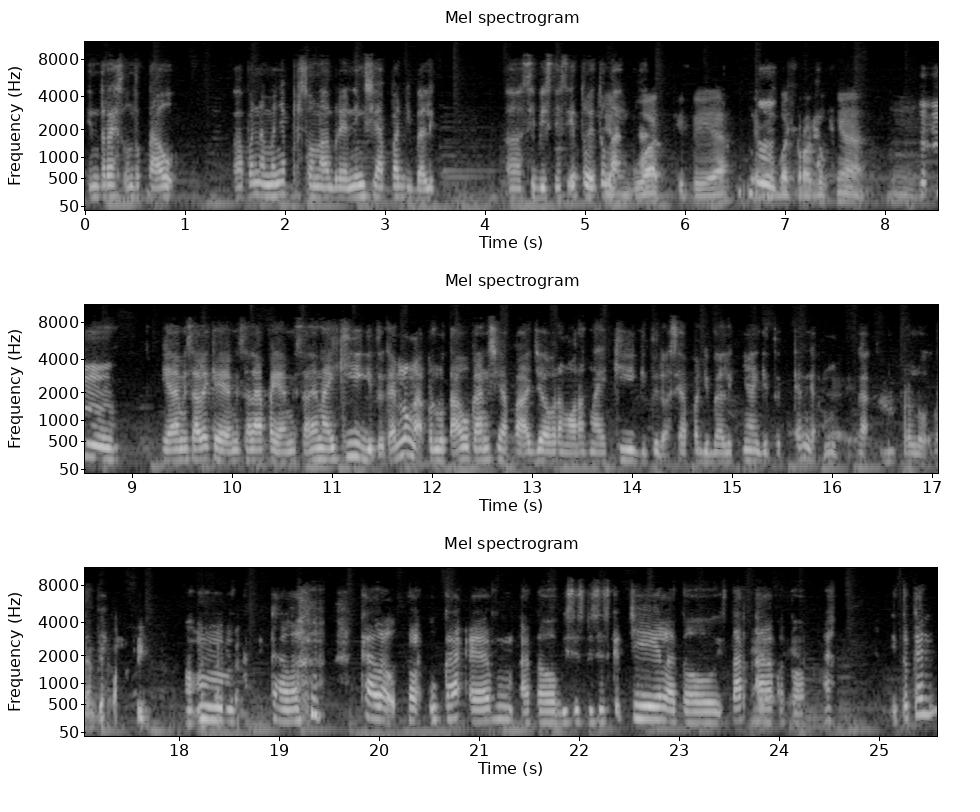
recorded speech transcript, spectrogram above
interest untuk tahu apa namanya personal branding siapa di balik uh, si bisnis itu itu nggak yang buat gitu ya hmm. yang buat produknya hmm. Hmm ya misalnya kayak misalnya apa ya misalnya Nike gitu kan lo nggak perlu tahu kan siapa aja orang-orang Nike gitu siapa di baliknya gitu kan nggak nggak perlu tapi Mm, kalau kalau UKM atau bisnis-bisnis kecil atau startup yeah, atau yeah. apa itu kan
